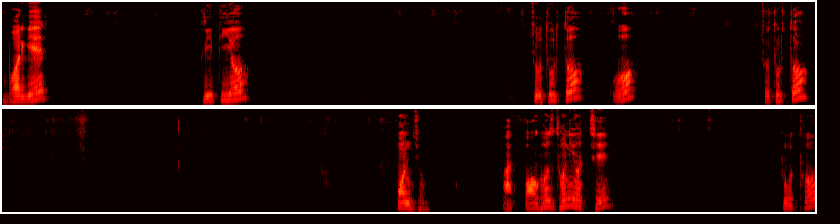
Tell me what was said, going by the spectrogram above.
বর্গের তৃতীয় চতুর্থ ও চতুর্থ পঞ্চম। আর অঘোষ ধ্বনি হচ্ছে প্রথম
